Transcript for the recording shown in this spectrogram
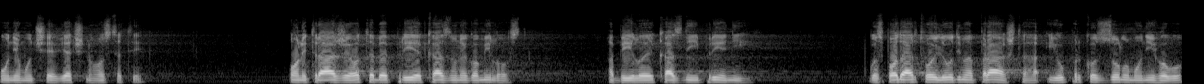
u njemu će vječno ostati. Oni traže od tebe prije kaznu nego milost, a bilo je kazni i prije njih. Gospodar tvoj ljudima prašta i uprko zulumu njihovu,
